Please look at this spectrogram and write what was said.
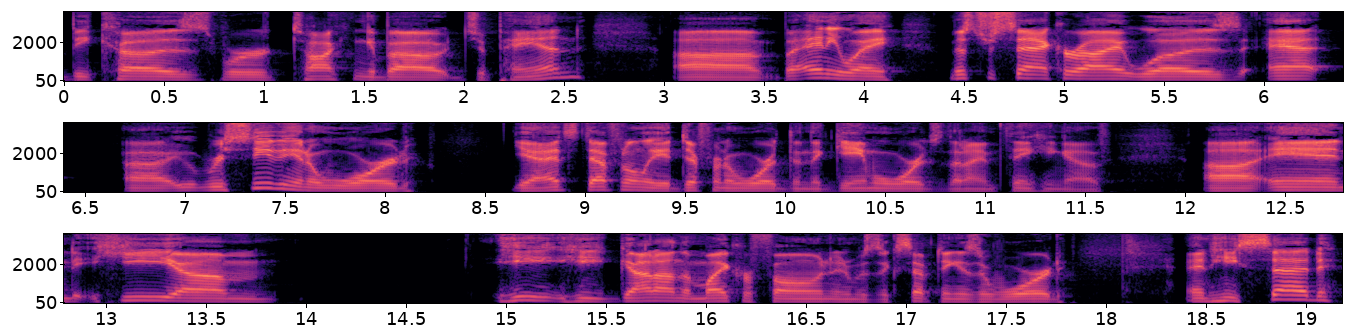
because we're talking about Japan. Uh, but anyway, Mr. Sakurai was at uh, receiving an award. Yeah, it's definitely a different award than the Game Awards that I'm thinking of. Uh, and he um, he he got on the microphone and was accepting his award, and he said,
